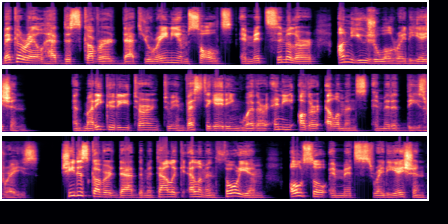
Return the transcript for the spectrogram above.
Becquerel had discovered that uranium salts emit similar, unusual radiation, and Marie Curie turned to investigating whether any other elements emitted these rays. She discovered that the metallic element thorium also emits radiation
